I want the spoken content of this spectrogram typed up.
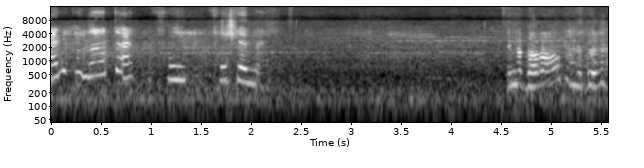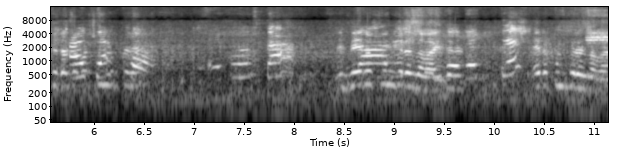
আর কোনোটা ফুল ফুটে না। এটা ধরো তুমি করে। এরকম যাবা এরকম করে যাবা।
